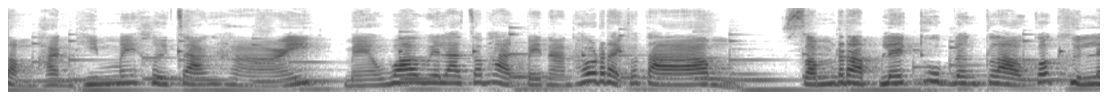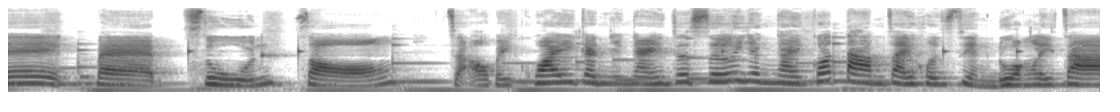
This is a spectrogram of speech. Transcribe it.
สัมพันธ์ที่ไม่เคยจางหาย แม้ว่าเวลาจะผ่านไปนานเท่าไหร่ก็ตามสำหรับเลขทูบดังกล่าวก็คือเลข 802 จะเอาไปไขว้กันยังไงจะซื้อยังไงก็ตามใจคนเสี่ยงดวงเลยจ้า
